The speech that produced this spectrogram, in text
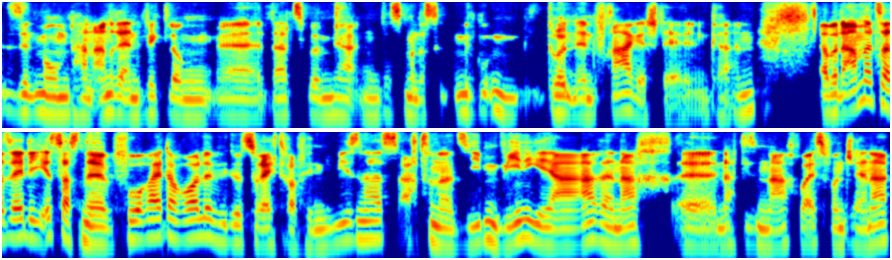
sind momentan andere Entwicklungen äh, da zu bemerken, dass man das mit guten Gründen in Frage stellen kann. Aber damals tatsächlich ist das eine Vorreiterrolle, wie du zu Recht darauf hingewiesen hast. 1807, wenige Jahre nach, äh, nach diesem Nachweis von Jenner,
